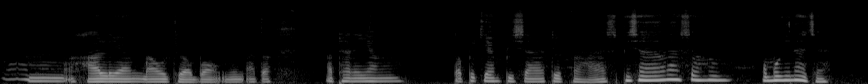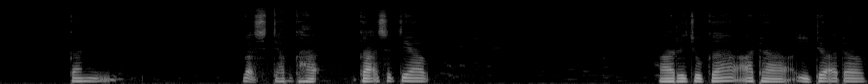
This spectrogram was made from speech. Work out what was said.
hmm, hal yang mau diomongin atau ada yang topik yang bisa dibahas bisa langsung omongin aja. Kan nggak setiap gak, gak setiap hari juga ada ide ada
